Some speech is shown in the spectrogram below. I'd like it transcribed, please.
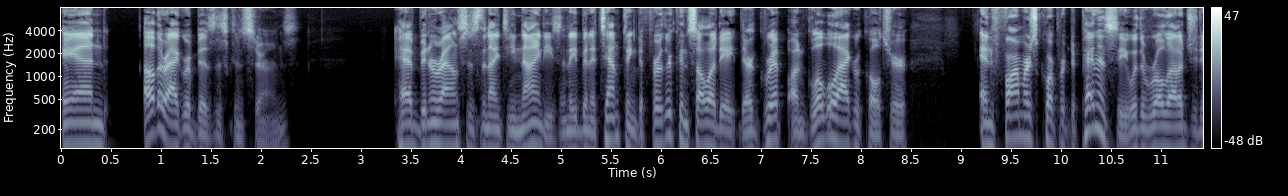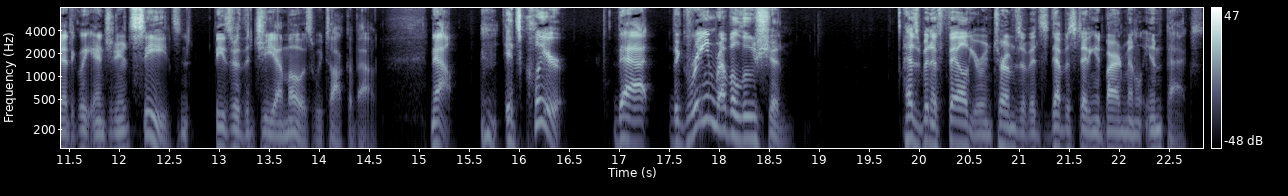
and other agribusiness concerns have been around since the 1990s, and they've been attempting to further consolidate their grip on global agriculture and farmers' corporate dependency with the rollout of genetically engineered seeds. These are the GMOs we talk about. Now, it's clear that the Green Revolution has been a failure in terms of its devastating environmental impacts.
